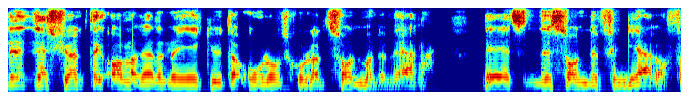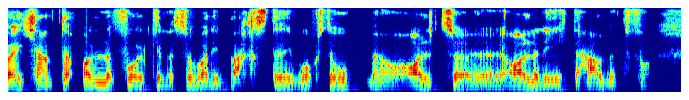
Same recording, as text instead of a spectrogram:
det, det, skjønte jeg allerede når jeg gikk ut av ungdomsskolen, at sånn må det være. Det er, det er, sånn det fungerer. For jeg kjente alle folkene som var de verste de vokste opp med, og alt, alle de gikk til helvete for.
